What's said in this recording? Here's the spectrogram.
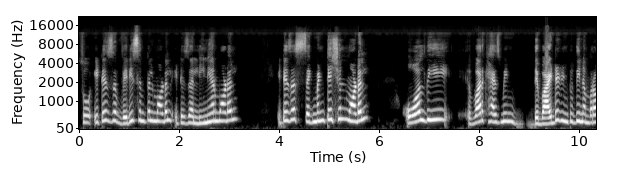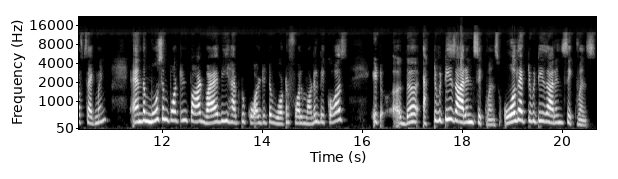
So, it is a very simple model, it is a linear model, it is a segmentation model. All the work has been divided into the number of segments and the most important part why we have to call it a waterfall model because it uh, the activities are in sequence all the activities are in sequence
